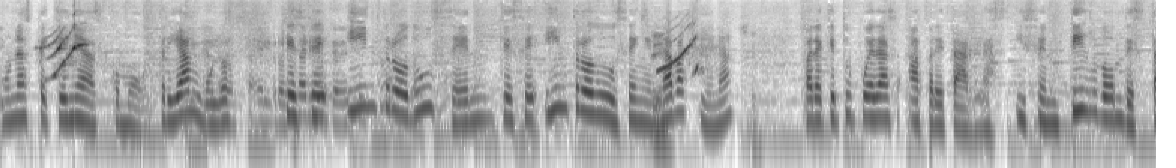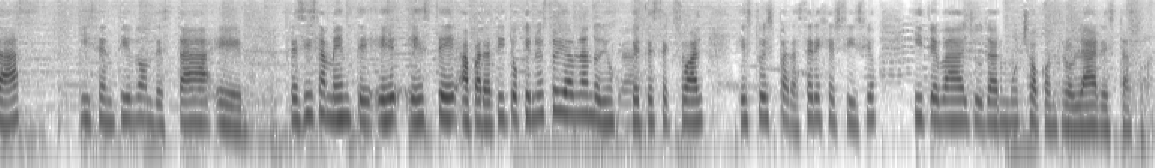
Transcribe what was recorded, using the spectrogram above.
unas pequeñas como triángulos El rosa- el que se que decís tú. introducen, que se introducen en la vagina Sí. Para que tú puedas apretarlas y sentir dónde estás y sentir dónde está eh, precisamente e- este aparatito, que no estoy hablando de un juguete sexual, esto es para hacer ejercicio y te va a ayudar mucho a controlar esta zona.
